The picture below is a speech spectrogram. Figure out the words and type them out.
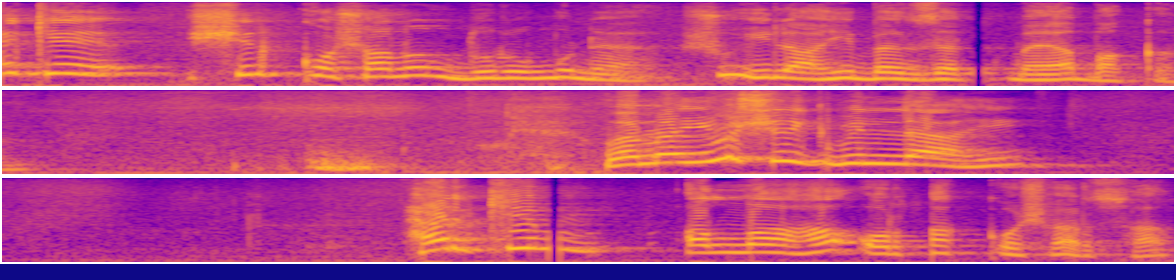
Peki şirk koşanın durumu ne? Şu ilahi benzetmeye bakın. Ve men yüşrik billahi her kim Allah'a ortak koşarsa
